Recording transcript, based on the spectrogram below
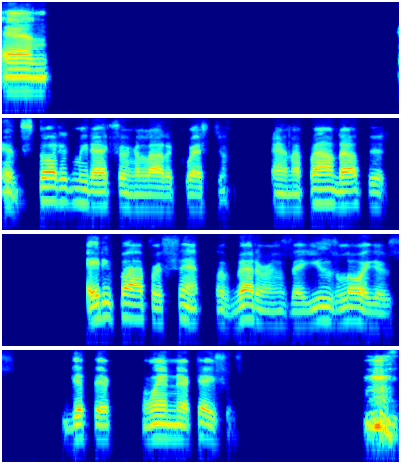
And it started me to asking a lot of questions. And I found out that 85% of veterans that use lawyers get their win their cases.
